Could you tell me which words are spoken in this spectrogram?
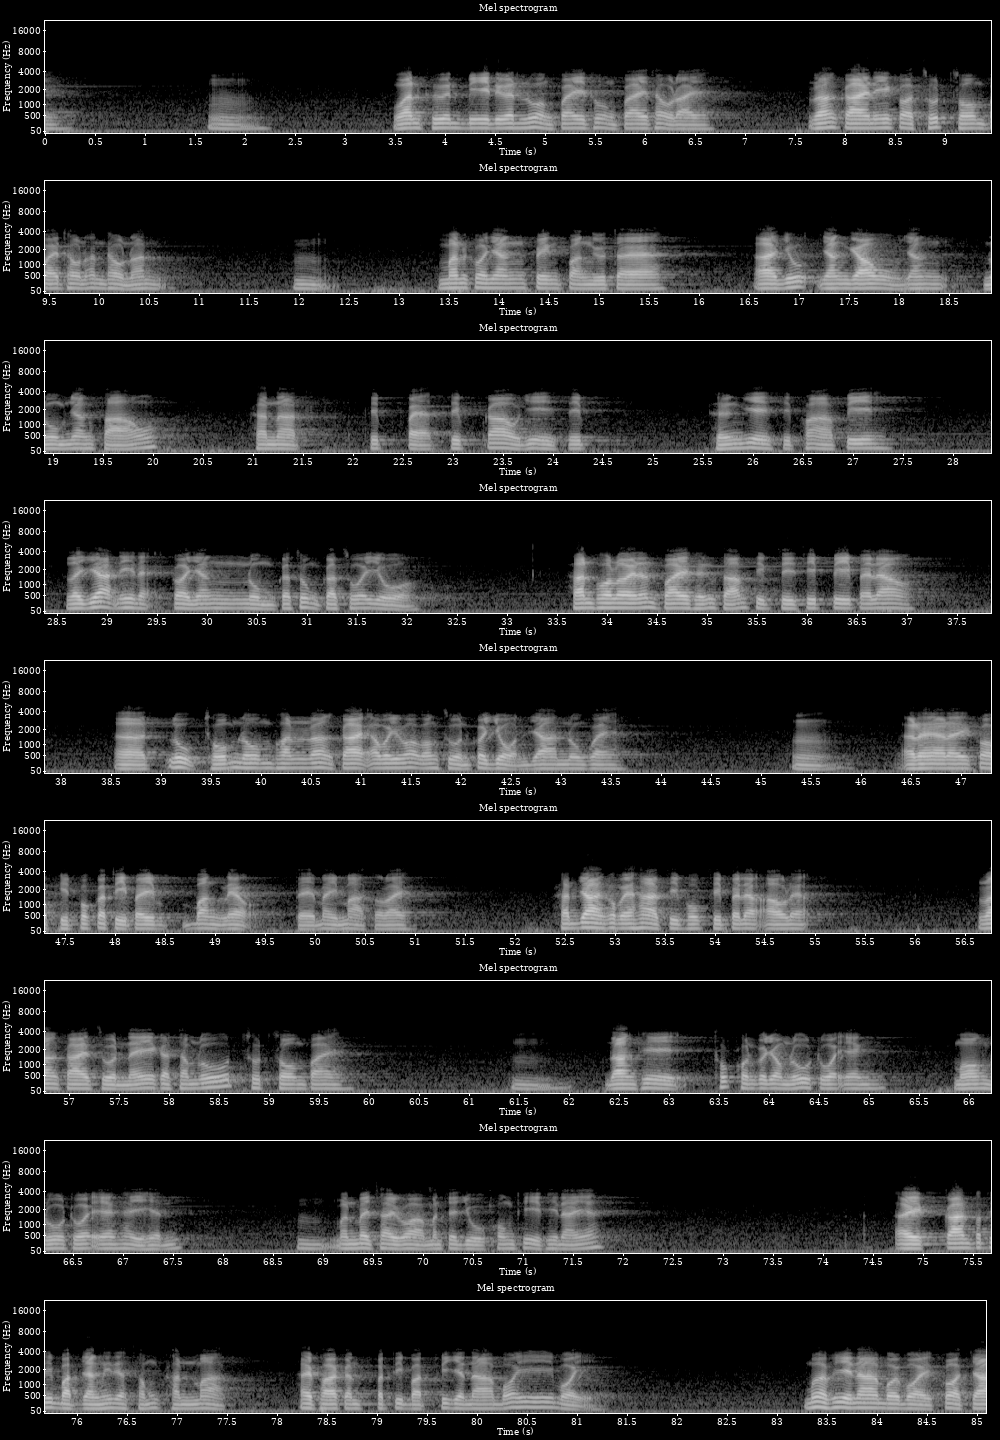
วันคืนปีเดือนล่วงไปท่วงไปเท่าไร ร่างกายนี้ก็สุดโทรมไปเท่านั้นเท่านั้น มันก็ยังเปล่งปังอยู่แต่ อายุยังเยาว์ยังหนุ่มยังสาว ขนาดสิบแปดสิบเก้ายี่สิบถึงยี่สิบห้าปี ระยะนี้แหละ ก็ยังหนุ่มกระชุ่มกระชวยอยู่คันพอเลยนั้นไปถึงสามสิบสี่สิบปีไปแล้ว ลูกโฉมนมพันร่างกายอวัยวะบางส่วนก็โยนยานลงไปอะไรอะไรก็ผิดปกติไปบ้างแล้ว แต่ไม่มากเท่าไรขันย่างเข้าไปห้าสิบหกสิบไปแล้วเอาแล้ว ร่างกายส่วนไหนก็ชำรุดสุดโทมไปดังที่ทุกคนก็ยอมรู้ตัวเอง มองดูตัวเองให้เห็น มันไม่ใช่ว่ามันจะอยู่คงที่ที่ไหนไอการปฏิบัติอย่างนี้เนี่ยสำคัญมาก ให้พากันปฏิบัติพิจารณาบ่อยๆ เมื่อพิจารณาบ่อยๆ ก็จะ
